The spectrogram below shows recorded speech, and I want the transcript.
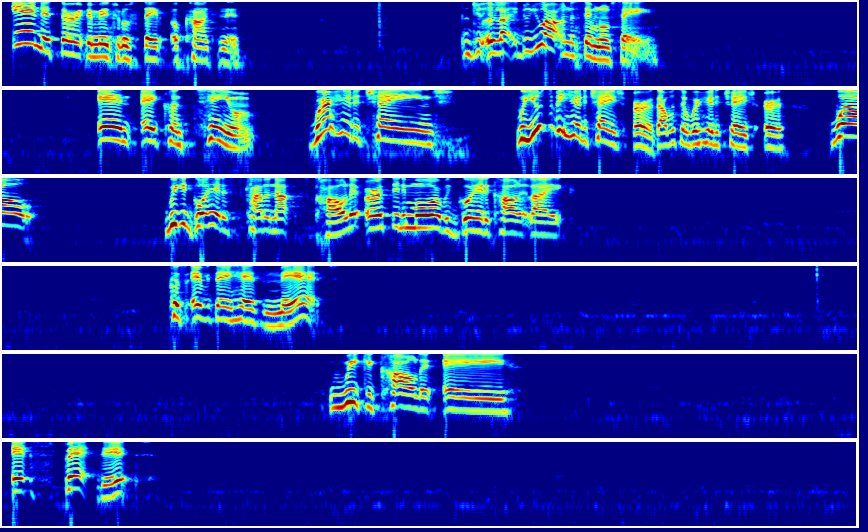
in the third dimensional state of consciousness. Do, like, do you all understand what I'm saying? In a continuum, we're here to change. We used to be here to change Earth. I would say we're here to change Earth. Well, we could go ahead and kind of not call it Earth anymore. We go ahead and call it like because everything has met. We could call it a expected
